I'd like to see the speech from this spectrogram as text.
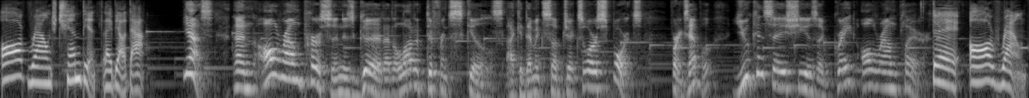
All Round Champion 来表达。Yes, an all around person is good at a lot of different skills, academic subjects, or sports. For example, you can say she is a great all around player. 对，all round。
